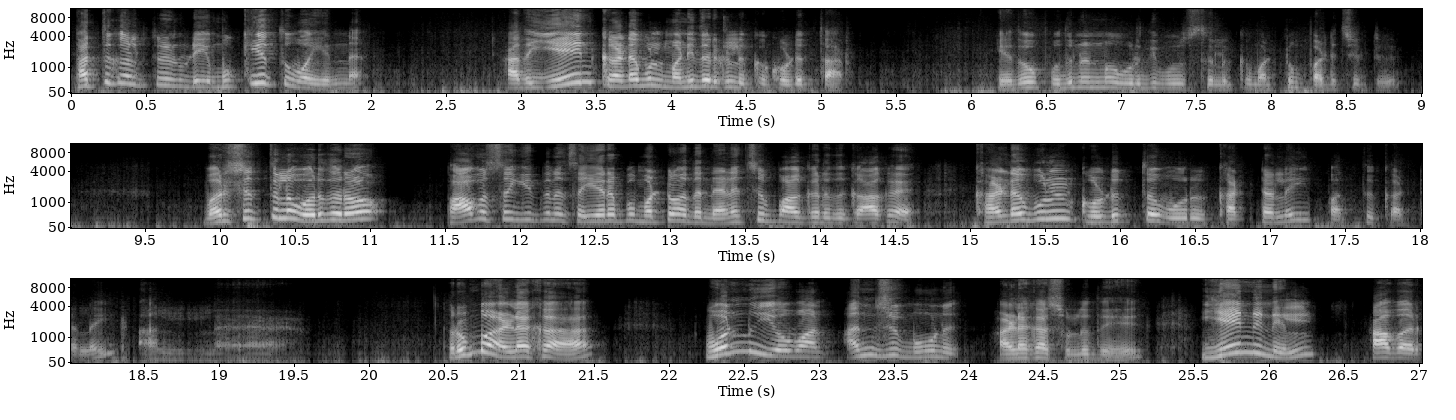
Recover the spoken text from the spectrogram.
பத்து கட்டளையினுடைய முக்கியத்துவம் என்ன? அதை ஏன் கடவுள் மனிதர்களுக்கு கொடுத்தார்? ஏதோ புதுநன்மை உறுதி பூசலுக்கு மட்டும் படிச்சுட்டு வருஷத்தில் ஒரு தரம் பாவசங்கீதனை செய்கிறப்ப மட்டும் அதை நினச்சி பார்க்கறதுக்காக கடவுள் கொடுத்த ஒரு கட்டளை பத்து கட்டளை அல்ல. ரொம்ப அழகா ஒன்று யோவான் அஞ்சு மூணு அழகா சொல்லுது ஏனெனில் அவர்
